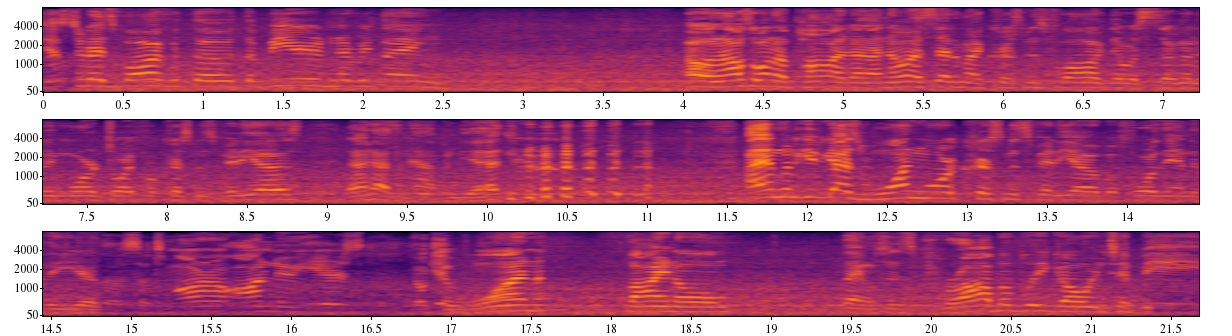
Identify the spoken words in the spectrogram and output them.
Yesterday's vlog with the with the beard and everything. Oh, and I also want to apologize. I know I said in my Christmas vlog there was still going to be more joyful Christmas videos. That hasn't happened yet. I am going to give you guys one more Christmas video before the end of the year, though. So tomorrow on New Year's, you'll get one final thing, which is probably going to be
